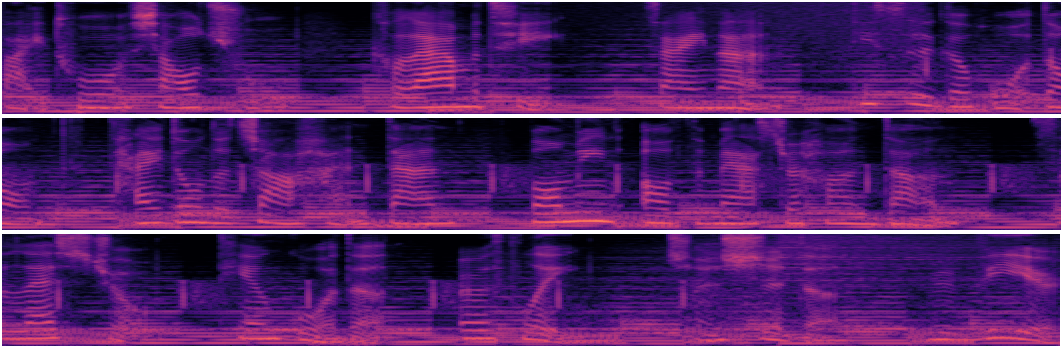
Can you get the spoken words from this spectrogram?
摆脱消除，calamity 灾难。 第四个活动，台东的炸邯郸，bombing of the Master Han-dan，celestial 天国的，earthly 城市的，revere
